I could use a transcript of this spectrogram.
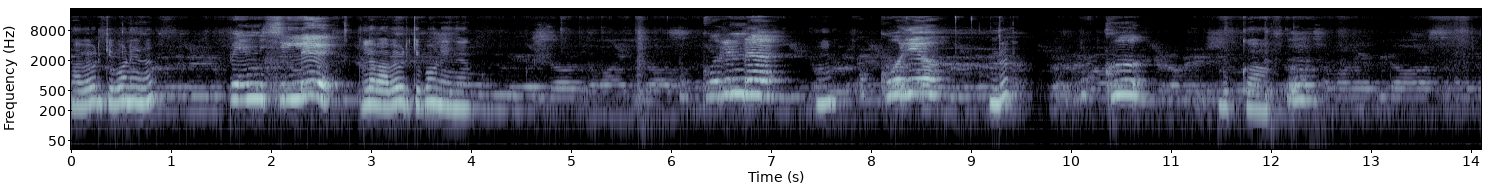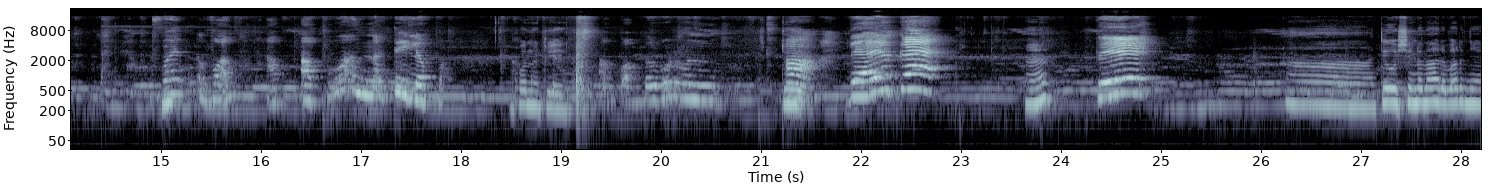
വാവ എവിടേക്ക് പോണേന്ന്? അല്ല വാവ എവിടേക്ക് പോണേന്ന്? എന്ത്? ബുക്ക്. വന്നിട്ടില്ലേ ട്യൂഷൻ ഉണ്ടെന്ന് ആരാ പറഞ്ഞേ?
